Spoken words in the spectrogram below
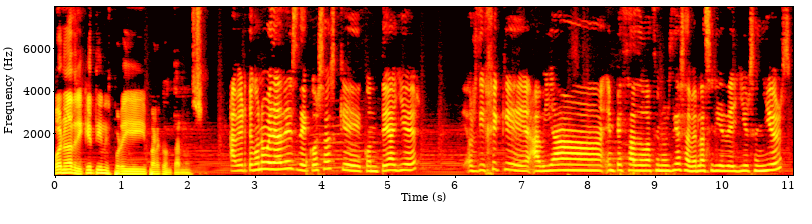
Bueno, Adri, ¿qué tienes por ahí para contarnos? A ver, tengo novedades de cosas que conté ayer. Os dije que había empezado hace unos días a ver la serie de Years and Years,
